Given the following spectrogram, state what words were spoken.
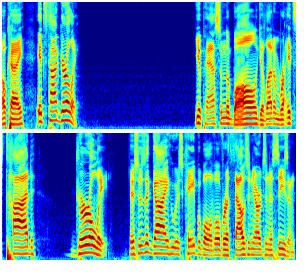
okay? It's Todd Gurley. You pass him the ball, you let him run. It's Todd Gurley. This is a guy who is capable of over a thousand yards in a season.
